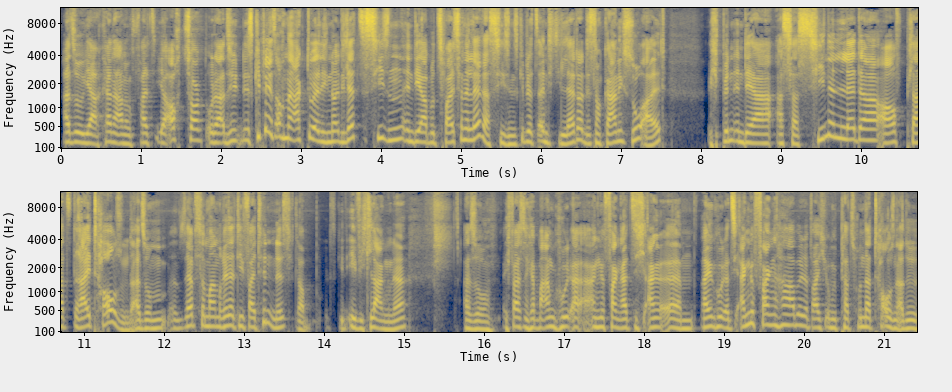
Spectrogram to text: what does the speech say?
Also, ja, keine Ahnung, falls ihr auch zockt oder, also, es gibt ja jetzt auch eine aktuelle, die, letzte Season in Diablo 2 ist ja eine Leather-Season. Es gibt jetzt endlich die Leather, die ist noch gar nicht so alt. Ich bin in der Assassinen-Leather auf Platz 3000. Also, selbst wenn man relativ weit hinten ist, ich glaube, es geht ewig lang, ne? Also, ich weiß nicht, ich habe mal angeguckt, äh, angefangen, als ich, ähm, reingeguckt, als ich angefangen habe, da war ich irgendwie Platz 100.000. Also,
